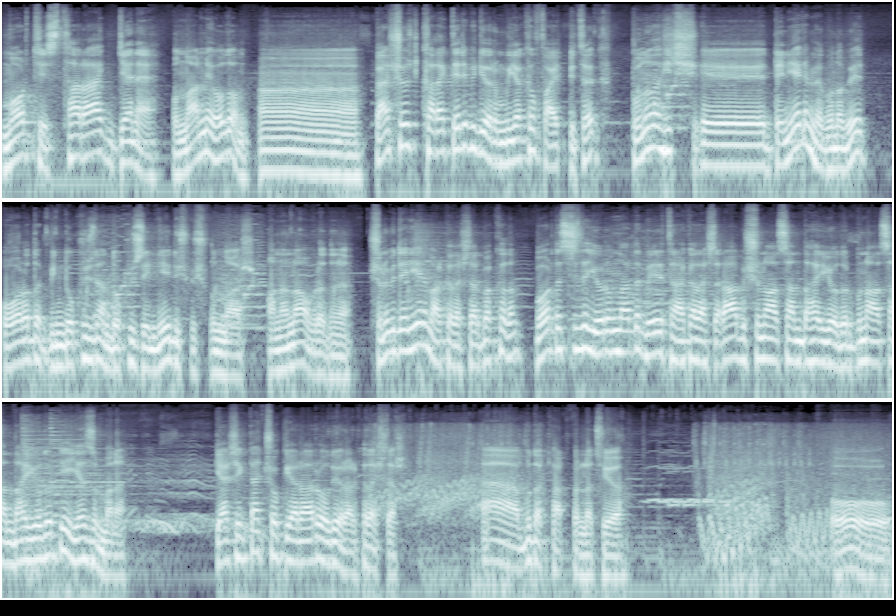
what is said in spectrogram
Mortis, Tara, Gene. Bunlar ne oğlum? Ha, ben şu karakteri biliyorum. Bu yakın fight bir tık. Bunu hiç eee, deneyelim mi bunu bir? O arada 1900'den 950'ye düşmüş bunlar. Ananı avradını. Şunu bir deneyelim arkadaşlar bakalım. Bu arada siz de yorumlarda belirtin arkadaşlar. Abi şunu alsan daha iyi olur, bunu alsan daha iyi olur diye yazın bana. Gerçekten çok yararı oluyor arkadaşlar. Ha bu da kart fırlatıyor. Oo.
